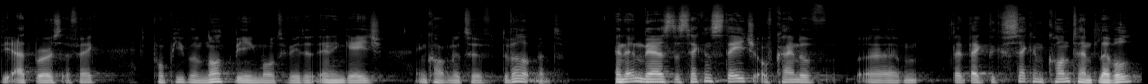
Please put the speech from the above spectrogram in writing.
the adverse effect for people not being motivated and engaged in cognitive development. And then there's the second stage of kind of um, that, like the second content level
